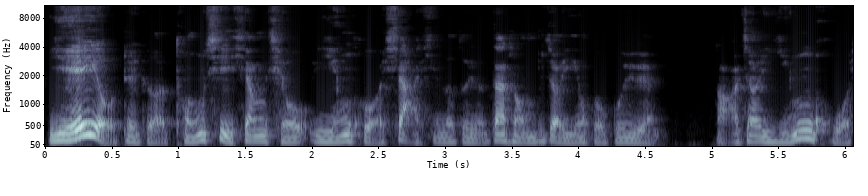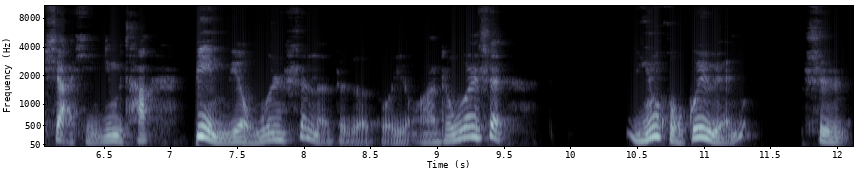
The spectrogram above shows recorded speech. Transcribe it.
也有这个同气相求、引火下行的作用，但是我们不叫引火归元啊，叫引火下行，因为它并没有温肾的这个作用啊。这温肾、引火归元是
